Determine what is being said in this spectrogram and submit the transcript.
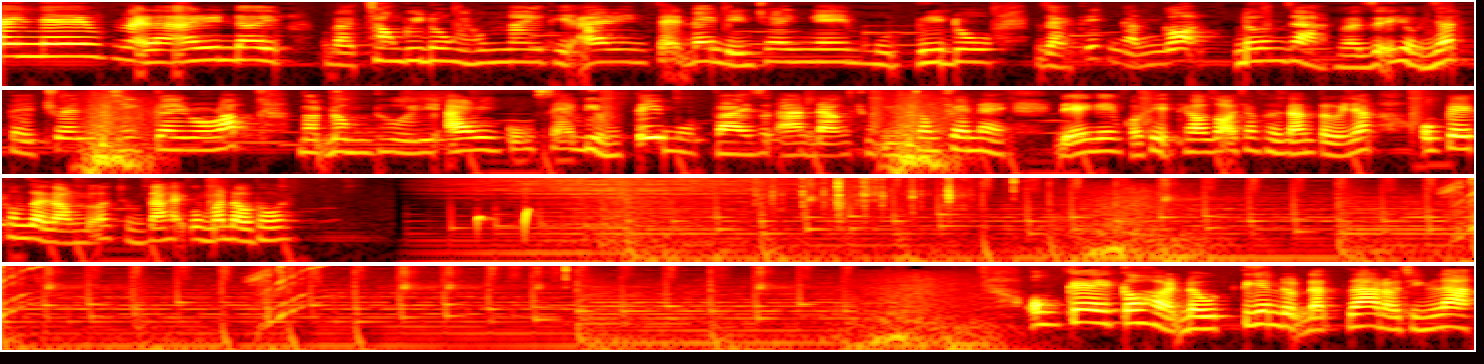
Hi anh em, lại là Irene đây. Và trong video ngày hôm nay thì Irene sẽ đem đến cho anh em một video giải thích ngắn gọn, đơn giản và dễ hiểu nhất về trend GK Rollup Và đồng thời thì Irene cũng sẽ điểm tên một vài dự án đáng chú ý trong trend này để anh em có thể theo dõi trong thời gian tới nhé Ok, không dài dòng nữa, chúng ta hãy cùng bắt đầu thôi. Ok, câu hỏi đầu tiên được đặt ra đó chính là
